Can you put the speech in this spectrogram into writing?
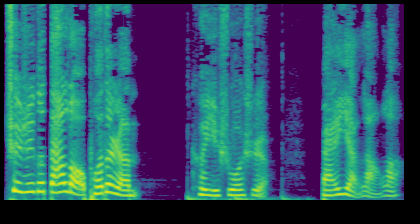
却是一个打老婆的人，可以说是白眼狼了。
